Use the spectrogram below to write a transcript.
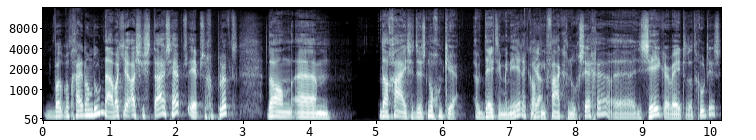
Wat, wat ga je dan doen? Nou, wat je als je ze thuis hebt, je hebt ze geplukt, dan, ehm, dan ga je ze dus nog een keer determineren. Ik kan Ja. het niet vaak genoeg zeggen. Zeker weten dat het goed is.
